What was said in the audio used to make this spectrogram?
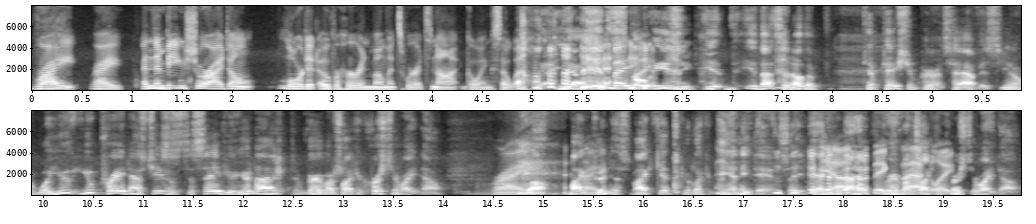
Right, right. And then being sure I don't lord it over her in moments where it's not going so well. yeah, yeah, it's but, so easy. It, it, that's another temptation parents have is, you know, well, you, you prayed and asked Jesus to save you. You're not acting very much like a Christian right now. Right. Well, my right. goodness, my kids could look at me any day and say, Dad, yeah, you're not exactly. very much like a Christian right now.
